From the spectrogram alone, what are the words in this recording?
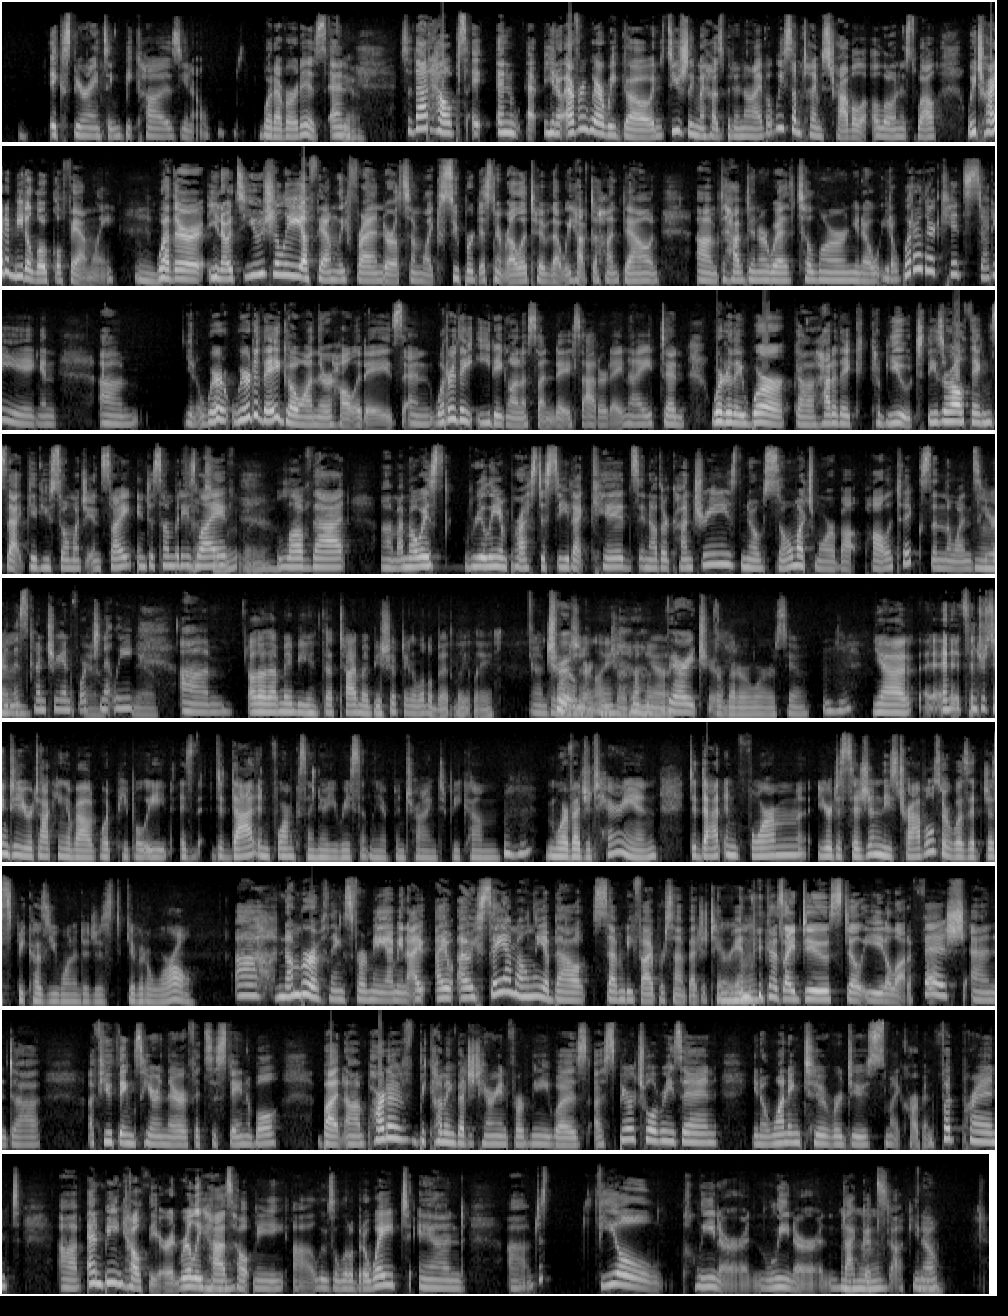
experiencing because you know whatever it is, and Yeah. So that helps. And uh, you know, everywhere we go, and it's usually my husband and I, but we sometimes travel alone as well. We try to meet a local family, Mm. whether you know it's usually a family friend or some like super distant relative that we have to hunt down um, to have dinner with to learn. You know, you know what are their kids studying and. Um, you know where where do they go on their holidays and what are they eating on a sunday saturday night and where do they work uh, how do they commute these are all things that give you so much insight into somebody's life Absolutely, yeah. love that Um, I'm always really impressed to see that kids in other countries know so much more about politics than the ones here in this country, unfortunately. Yeah. Um, Although that may be that tide might be shifting a little bit lately. True. towards children, yeah. very true. For better or worse, yeah. hmm Yeah, and it's interesting too. You were talking about what people eat. Is did that inform? Because I know you recently have been trying to become hmm more vegetarian. Did that inform your decision these travels, or was it just because you wanted to just give it a whirl? A number of things for me. I mean, I, I, I say I'm only about 75% vegetarian Mhm. because I do still eat a lot of fish and uh, a few things here and there if it's sustainable. But um, part of becoming vegetarian for me was a spiritual reason, you know, wanting to reduce my carbon footprint um, and being healthier. It really has helped me uh, lose a little bit of weight and um, just feel cleaner and leaner and that good Mhm. stuff, you know?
